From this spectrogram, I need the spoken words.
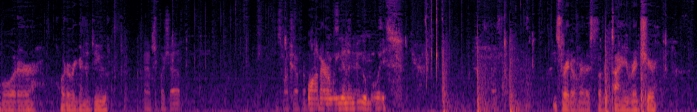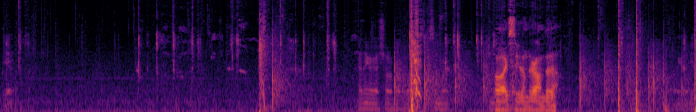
What are what are we gonna do? Gonna have to push up. Just watch out for. What are we gonna shit. do, boys? Push. He's right over this little tiny ridge here. Yeah. I think I got shot over the west somewhere. Oh, I see them. They're on the. I got hit.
